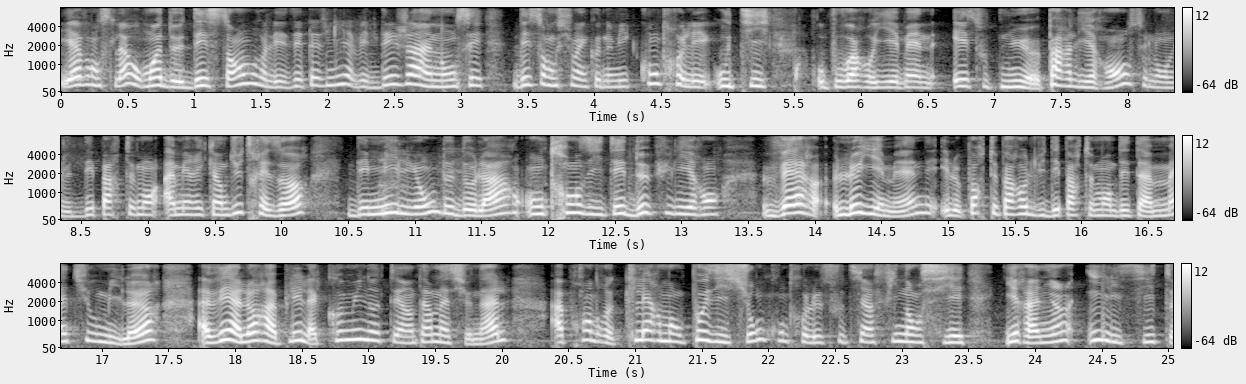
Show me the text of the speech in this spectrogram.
Et avant cela, au mois de décembre, les États-Unis avaient déjà annoncé des sanctions économiques contre les outils au pouvoir au Yémen et soutenus par l'Iran. Selon le département américain du Trésor, des millions de dollars ont transité depuis l'Iran vers le Yémen. Et le porte-parole du département d'État, Matthew Miller, avait alors appelé la communauté internationale à prendre clairement position contre le soutien financier iranien illicite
